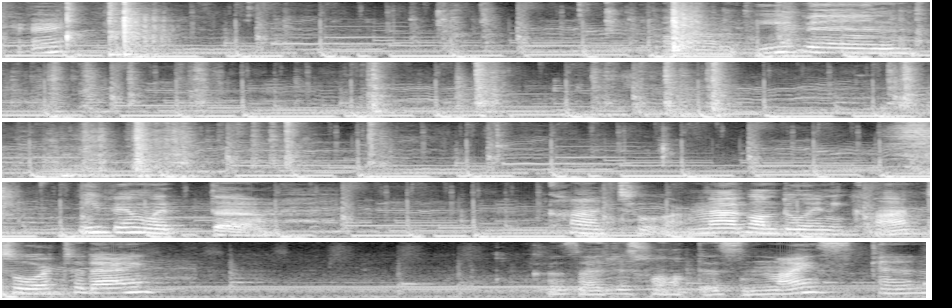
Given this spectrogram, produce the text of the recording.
Okay. Um, even even with the contour. I'm not gonna do any contour today because I just want this nice and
